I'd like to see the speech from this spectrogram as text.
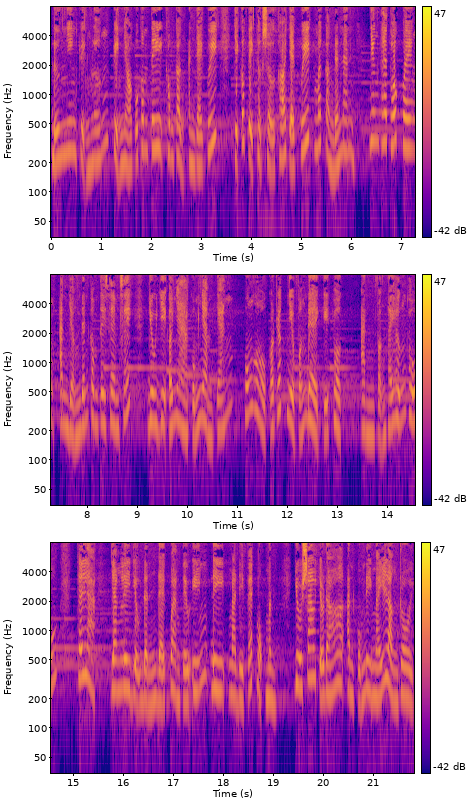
đương nhiên chuyện lớn, chuyện nhỏ của công ty không cần anh giải quyết, chỉ có việc thật sự khó giải quyết mới cần đến anh. Nhưng theo thói quen, anh dẫn đến công ty xem xét, dù gì ở nhà cũng nhàm chán, huống hồ có rất nhiều vấn đề kỹ thuật, anh vẫn thấy hứng thú. Thế là Giang Ly dự định để Quan Tiểu Yến đi mà đi phép một mình. Dù sao chỗ đó anh cũng đi mấy lần rồi,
